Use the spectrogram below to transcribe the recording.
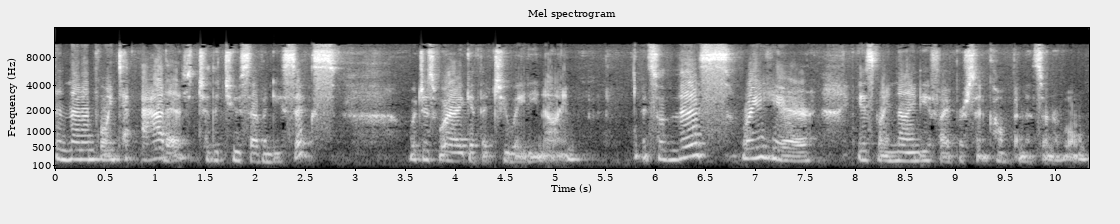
And then I'm going to add it to the 276, which is where I get the 289. And so this right here is my 95% confidence interval.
